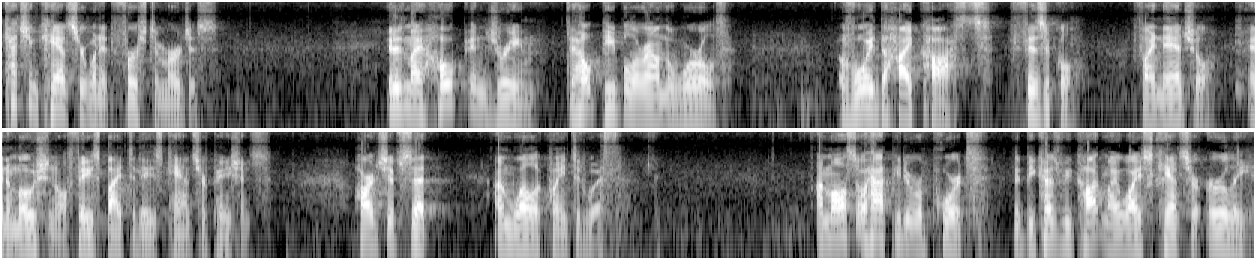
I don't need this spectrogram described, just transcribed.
catching cancer when it first emerges. It is my hope and dream to help people around the world avoid the high costs, physical, financial, and emotional faced by today's cancer patients, hardships that I'm well acquainted with. I'm also happy to report that because we caught my wife's cancer early,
